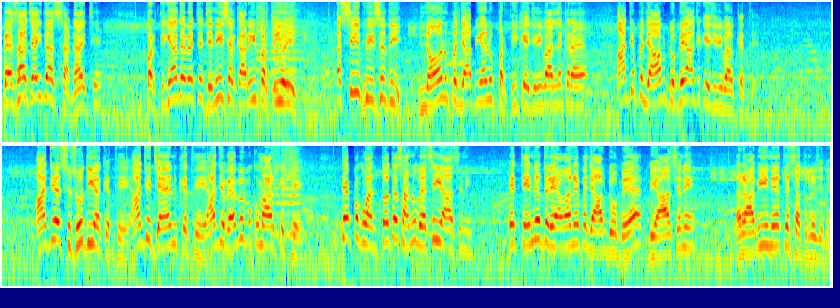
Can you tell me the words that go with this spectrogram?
ਪੈਸਾ ਚਾਹੀਦਾ ਸਾਡਾ ਇੱਥੇ। ਭਰਤੀਆਂ ਦੇ ਵਿੱਚ ਜਿੰਨੀ ਸਰਕਾਰੀ ਭਰਤੀ ਹੋਈ 80% ਦੀ ਨੌਨ ਪੰਜਾਬੀਆਂ ਨੂੰ ਭਰਤੀ ਕੇਜਰੀਵਾਲ ਨੇ ਕਰਾਇਆ। ਅੱਜ ਪੰਜਾਬ ਡੁੱਬਿਆ, ਅੱਜ ਕੇਜਰੀਵਾਲ ਕਿੱਥੇ? ਅੱਜ ਸਸੋਦੀਆ ਕਿੱਥੇ? ਅੱਜ ਜੈਨ ਕਿੱਥੇ? ਅੱਜ ਵੈਭਵ ਕੁਮਾਰ ਕਿੱਥੇ? ਤੇ ਭਗਵੰਤੋਂ ਤਾਂ ਸਾਨੂੰ ਵੈਸੇ ਹੀ ਆਸ ਨਹੀਂ। ਇਹ ਤਿੰਨ ਦਰਿਆਵਾਂ ਨੇ ਪੰਜਾਬ ਡੋਬਿਆ, ਬਿਆਸ ਨੇ, ਰਾਵੀ ਨੇ ਤੇ ਸਤਲੁਜ ਨੇ।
